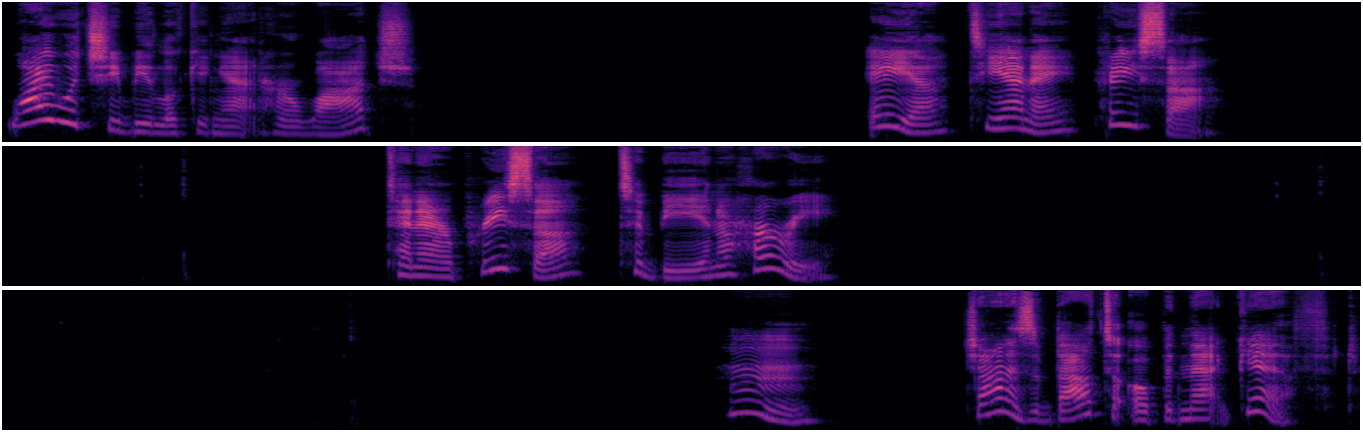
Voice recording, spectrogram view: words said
Why would she be looking at her watch? Ella tiene prisa. Tener prisa, to be in a hurry. Hmm, John is about to open that gift.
